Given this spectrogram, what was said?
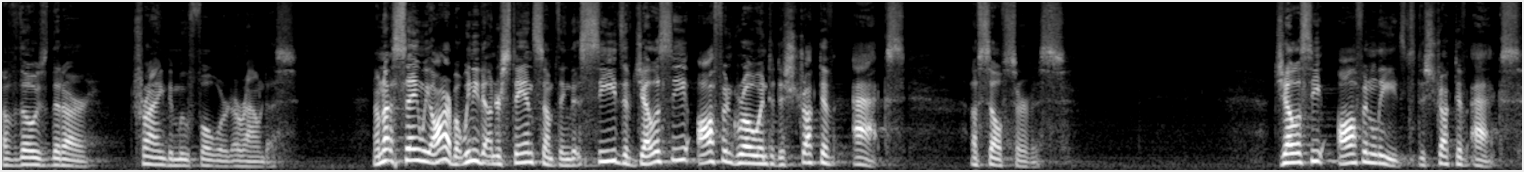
of those that are trying to move forward around us. I'm not saying we are, but we need to understand something that seeds of jealousy often grow into destructive acts of self service. Jealousy often leads to destructive acts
